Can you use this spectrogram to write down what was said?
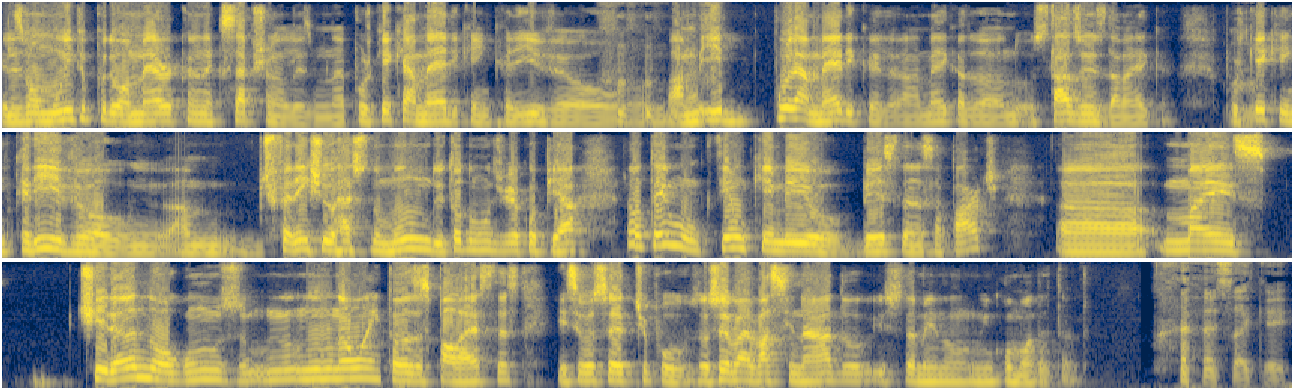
Eles vão muito para o American Exceptionalism, né? Por que, que a América é incrível? a, e por América, a América dos Estados Unidos da América. Por que, que é incrível, diferente do resto do mundo e todo mundo devia copiar? Então tem um, tem um que é meio besta nessa parte, uh, mas tirando alguns, não é em todas as palestras, e se você, tipo, se você vai vacinado, isso também não incomoda tanto. Saquei.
